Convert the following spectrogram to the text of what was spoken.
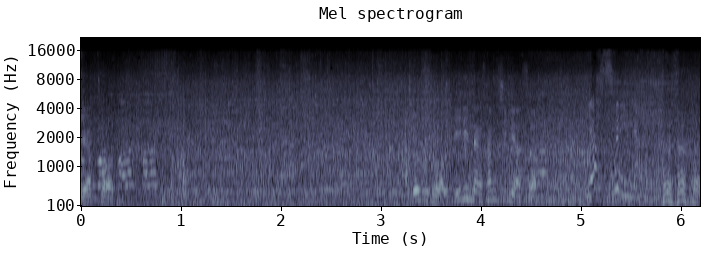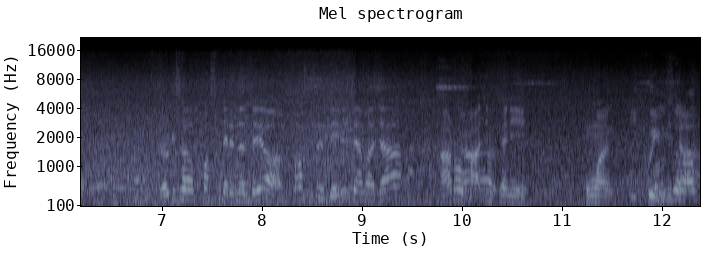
Airport. 1인당 30이었어. 야스이야 여기서 버스 내렸는데요. 버스 내리자마자 바로 맞은편이 공항 입구입니다.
